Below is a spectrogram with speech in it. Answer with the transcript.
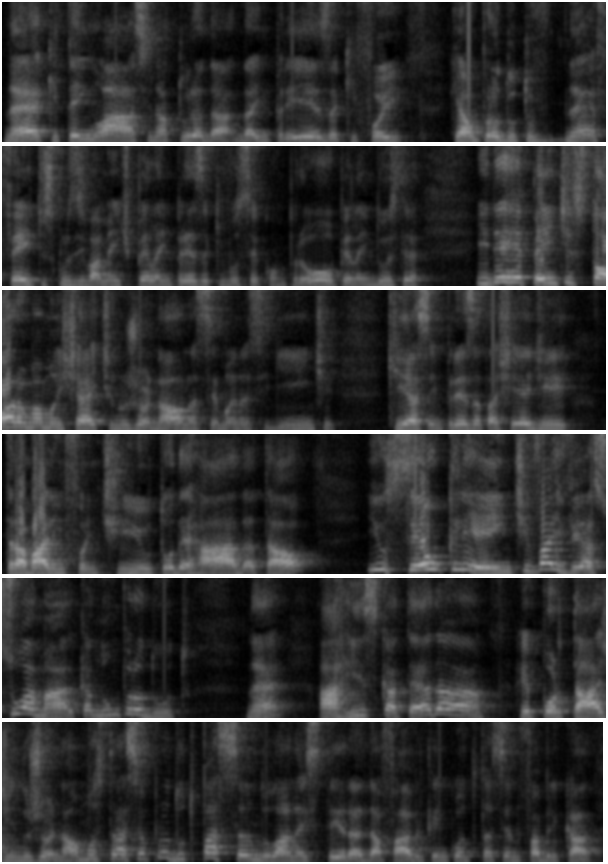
né, que tem lá a assinatura da, da empresa, que foi que é um produto né, feito exclusivamente pela empresa que você comprou, pela indústria, e de repente estoura uma manchete no jornal na semana seguinte que essa empresa está cheia de trabalho infantil, toda errada tal, e o seu cliente vai ver a sua marca num produto, né? Arrisca até da reportagem do jornal mostrar seu produto passando lá na esteira da fábrica enquanto está sendo fabricado.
